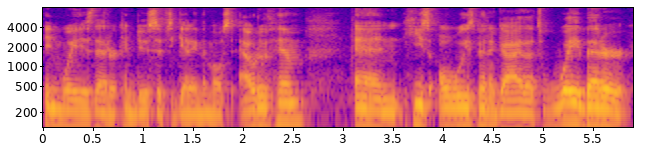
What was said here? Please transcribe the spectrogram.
in ways that are conducive to getting the most out of him. And he's always been a guy that's way better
